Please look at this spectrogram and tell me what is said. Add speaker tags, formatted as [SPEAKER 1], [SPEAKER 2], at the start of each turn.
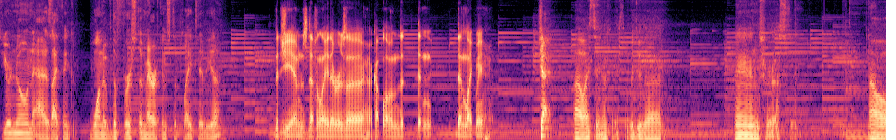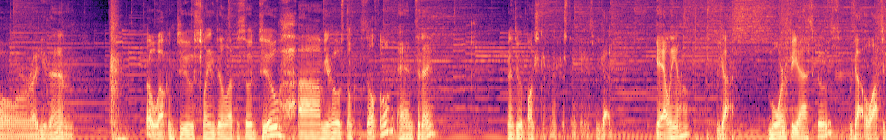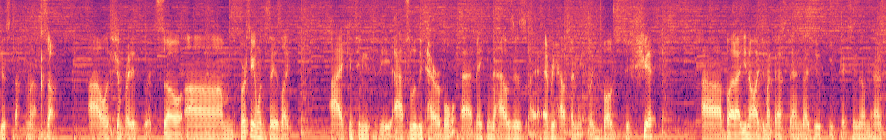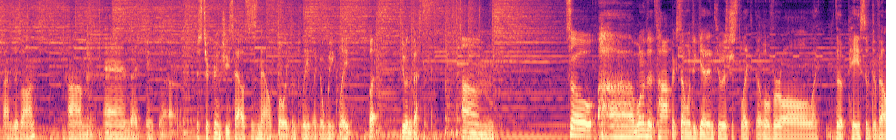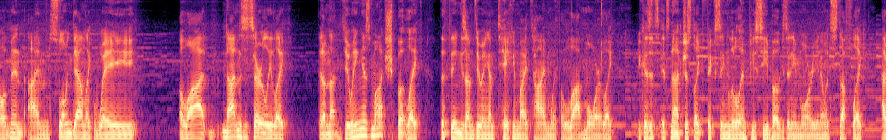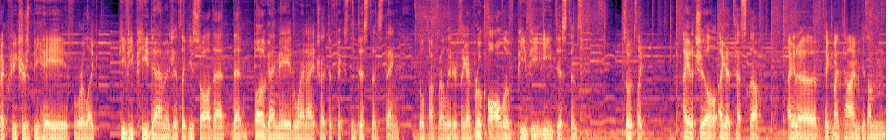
[SPEAKER 1] You're known as, I think, one of the first Americans to play Tibia.
[SPEAKER 2] The GMs definitely. There was a, a couple of them that didn't didn't like me.
[SPEAKER 1] Chat. Oh, I see. Okay, so we do that. Interesting. Alrighty then. So, welcome to Slaynville episode 2. I'm your host, Uncle Cellphone, and today we're to do a bunch of different interesting things. We got Ghaleon, we got more fiascos, we got lots of good stuff coming up. So, uh, let's jump right into it. So, um, first thing I want to say is like, I continue to be absolutely terrible at making the houses. Every house I make like bugs to shit. Uh, but I, you know, I do my best and I do keep fixing them as time goes on. Um, and I think uh, Mr. Grinchy's house is now fully complete, like a week late, but doing the best I can. Um, so uh, one of the topics I want to get into is just like the overall, like the pace of development. I'm slowing down like way a lot, not necessarily like that I'm not doing as much, but like the things I'm doing, I'm taking my time with a lot more. Like because it's it's not just like fixing little NPC bugs anymore. You know, it's stuff like how do creatures behave or like PvP damage. It's like you saw that that bug I made when I tried to fix the distance thing. We'll talk about later. It's like I broke all of PVE distance. So it's like I gotta chill. I gotta test stuff. I gotta take my time because I'm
